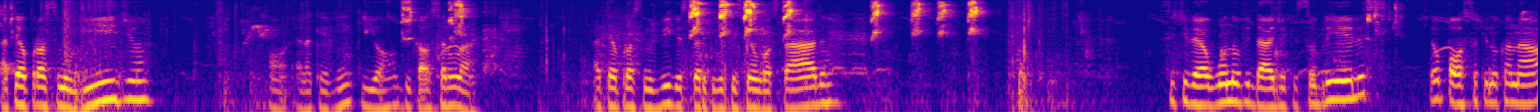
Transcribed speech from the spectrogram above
Até o próximo vídeo. Ó, ela quer vir aqui, ó, bicar o celular. Até o próximo vídeo, espero que vocês tenham gostado. Se tiver alguma novidade aqui sobre eles, eu posto aqui no canal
